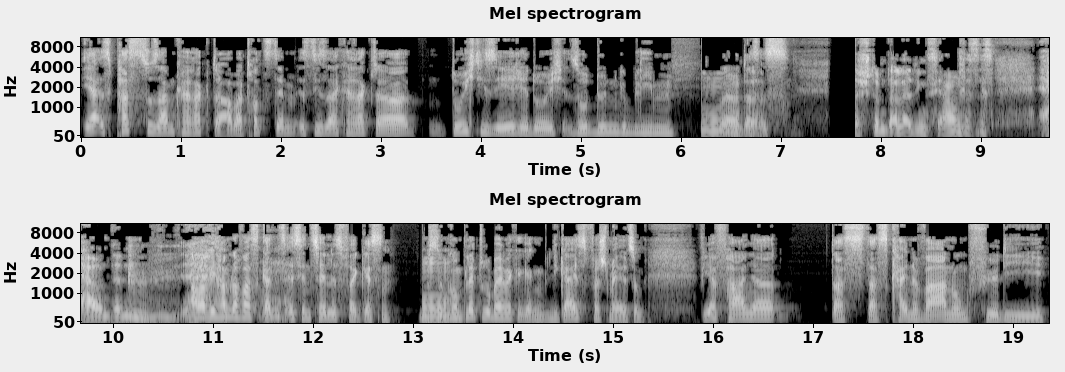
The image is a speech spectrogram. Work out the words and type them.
Ja, es passt zu seinem Charakter, aber trotzdem ist dieser Charakter durch die Serie durch so dünn geblieben. Äh, das ist. Das stimmt allerdings, ja, und das ist, ja, und dann. Aber wir haben noch was ganz Essentielles vergessen. Wir sind Mhm. komplett drüber hinweggegangen. Die Geistverschmelzung. Wir erfahren ja, dass das keine Warnung für die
